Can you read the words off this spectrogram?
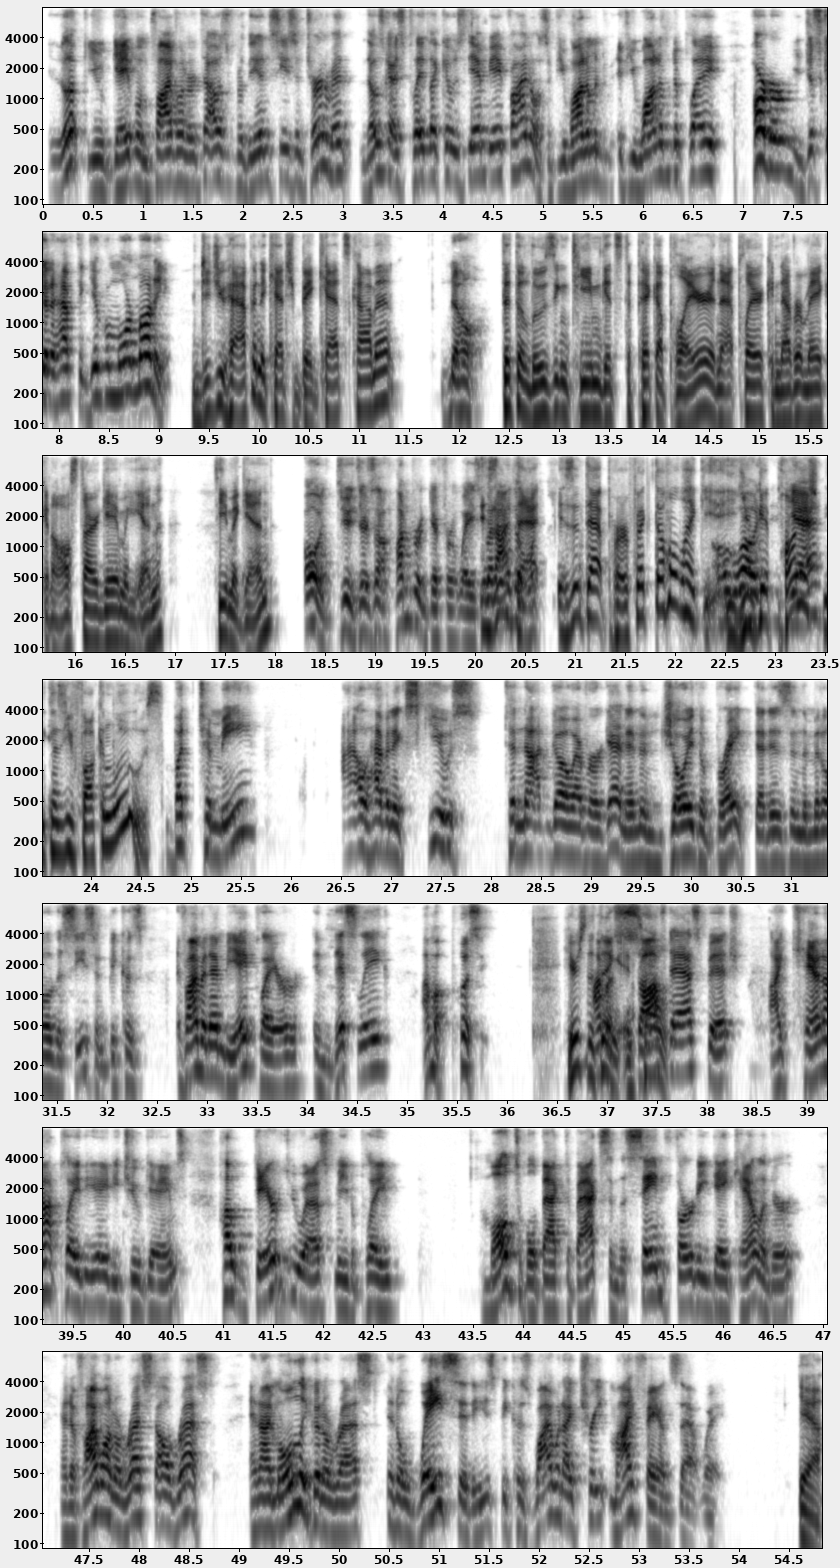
Look, you gave them 500,000 for the in-season tournament. Those guys played like it was the NBA finals. If you want them if you want them to play harder, you're just going to have to give them more money. Did you happen to catch Big Cat's comment? No. that the losing team gets to pick a player and that player can never make an all-star game again team again Oh, dude, there's a hundred different ways. isn't but that isn't that perfect though like Oh, well, you get punished yeah. because you fucking lose but to me, I'll have an excuse to not go ever again and enjoy the break that is in the middle of the season. Because if I'm an NBA player in this league, I'm a pussy. here's the I'm thing a soft ass bitch. I cannot play the 82 games. How dare you ask me to play multiple back to backs in the same 30 day calendar? And if I want to rest, I'll rest. And I'm only going to rest in away cities because why would I treat my fans that way? yeah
